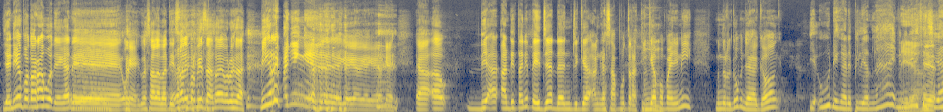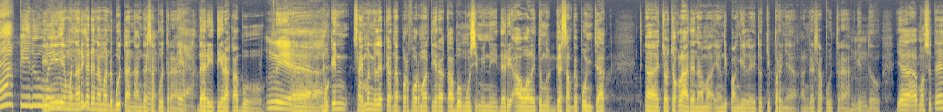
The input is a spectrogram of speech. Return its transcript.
jadi kan potong rambut ya kan? Eh oke gue salah berarti. Sorry pemirsa sorry pemirsa. Mirip anjing. Oke oke oke oke. Ya eh, di Andita ini Teja dan juga Angga Saputra tiga pemain ini menurut gue penjaga gawang ya udah nggak ada pilihan lain Iya. Indonesia Iya. siapa lu Ini yang menarik lagi? ada nama debutan Angga Saputra Iya. dari Tirakabo. Mm, iya. Ya, mungkin Simon ngeliat karena performa Tirakabo musim ini dari awal itu ngegas sampai puncak. Eh, cocok lah ada nama yang dipanggil yaitu kipernya Angga Saputra gitu. Ya maksudnya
